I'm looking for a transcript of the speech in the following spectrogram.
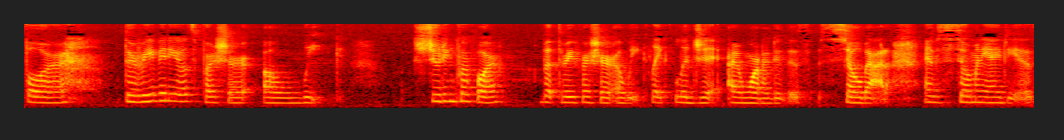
for three videos for sure a week. Shooting for four but three for sure a week. Like legit, I want to do this so bad. I have so many ideas.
